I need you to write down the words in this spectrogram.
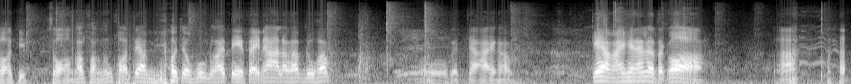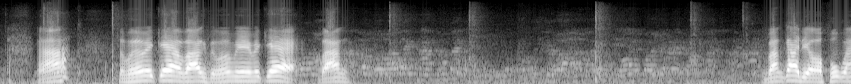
ต่อสิบสองครับฝั่งนู้นขอแต้มเดียวเจ้าฟุกน้อยเตะใส่หน้าแล้วครับดูครับ โอ้กระจายครับ แก้ไหมแค่นั้นแหละแต่ก็อะอะเสมอไม่แก้บางเสมอเมย์ไม่แก้บางบางกล้าเดียวกับฟุกไหม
